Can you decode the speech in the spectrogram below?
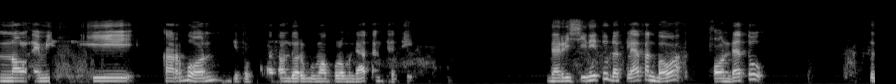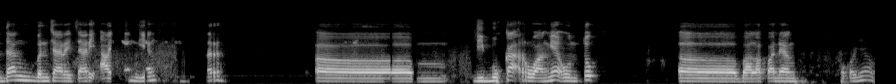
nol emisi karbon gitu pada tahun 2050 mendatang. Jadi dari sini tuh udah kelihatan bahwa Honda tuh sedang mencari-cari ajang yang benar um, dibuka ruangnya untuk uh, balapan yang pokoknya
